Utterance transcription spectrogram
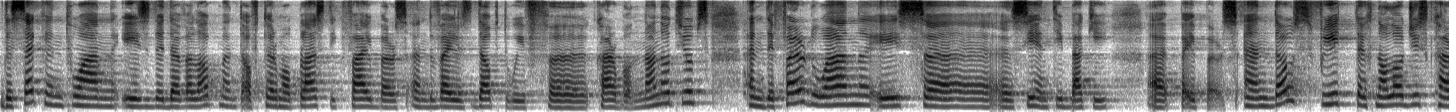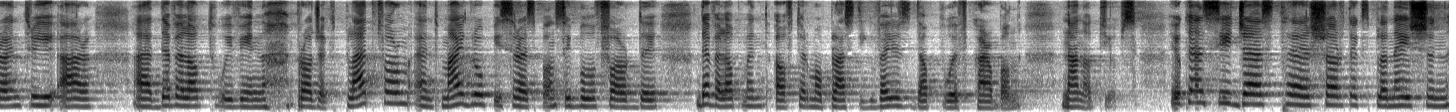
The second one is the development of thermoplastic fibers and veils doped with carbon nanotubes. And the third one is CNT Bucky uh, papers. And those three technologies currently are uh, developed within project platform and my group is responsible for the development of thermoplastic veils doped with carbon nanotubes. You can see just a short explanation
